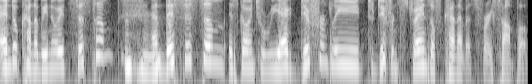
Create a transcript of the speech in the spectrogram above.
endocannabinoid system, mm-hmm. and this system is going to react differently to different strains of cannabis, for example.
